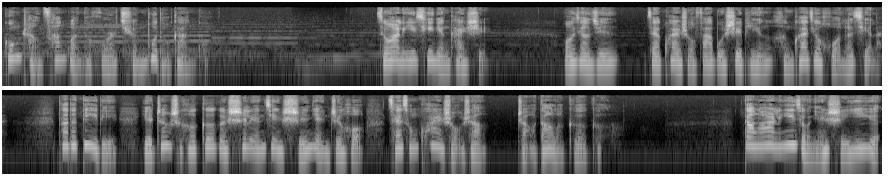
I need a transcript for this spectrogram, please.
工厂、餐馆的活儿全部都干过。从二零一七年开始，王向军在快手发布视频，很快就火了起来。他的弟弟也正是和哥哥失联近十年之后，才从快手上找到了哥哥。到了二零一九年十一月。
